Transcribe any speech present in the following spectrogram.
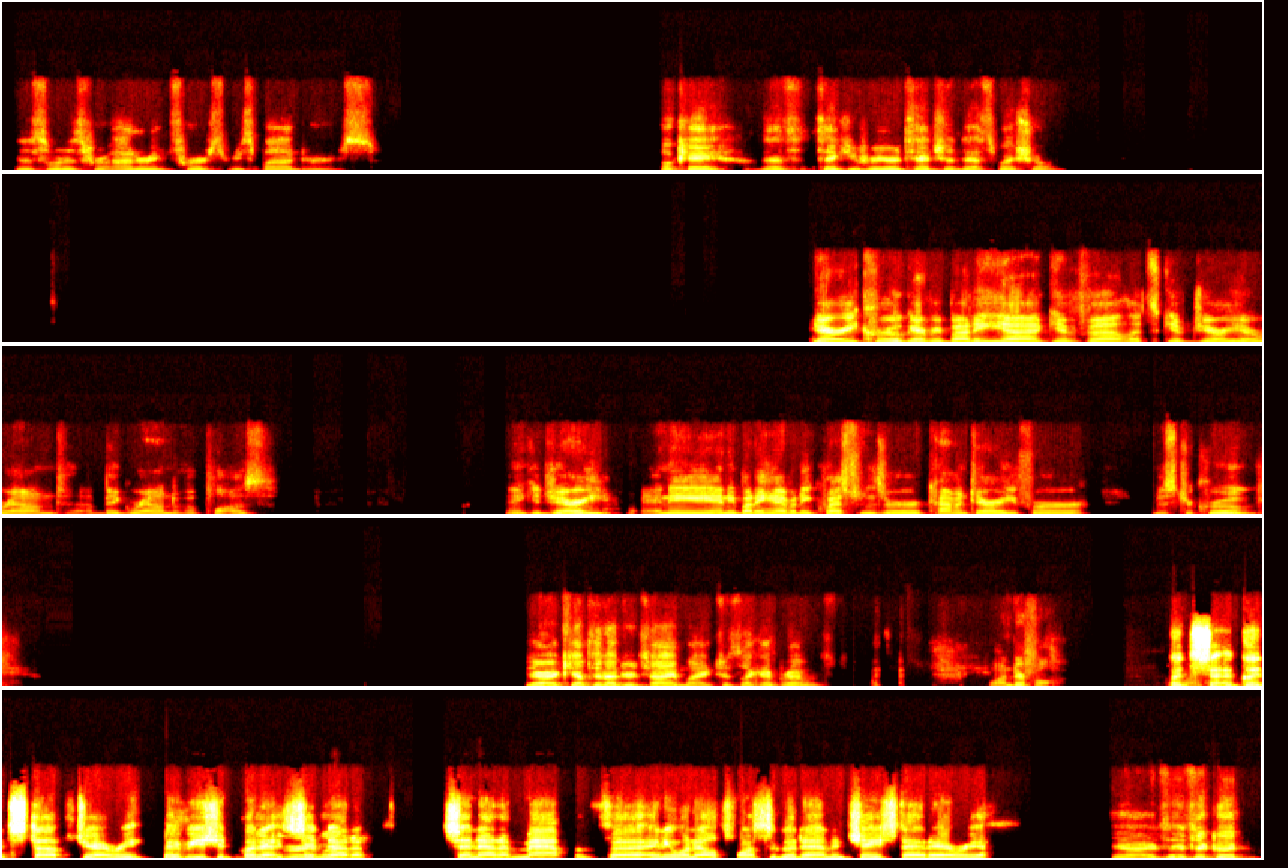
This one is for honoring first responders. Okay, that's thank you for your attention. That's my show. Jerry Krug, everybody, uh, give, uh, let's give Jerry a round, a big round of applause. Thank you, Jerry. Any, anybody have any questions or commentary for Mr. Krug? Yeah, I kept it under time, Mike, just like I promised. Wonderful. Good, s- good stuff, Jerry. Maybe you should put Thank a, you very send out a, send out a map if uh, anyone else wants to go down and chase that area. Yeah, it's it's a good.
